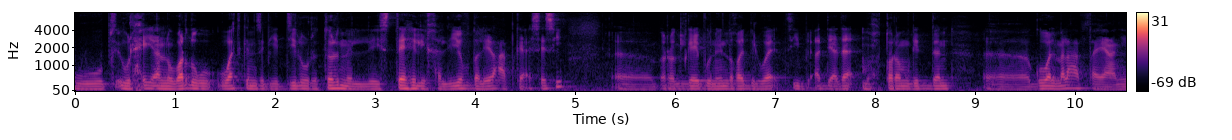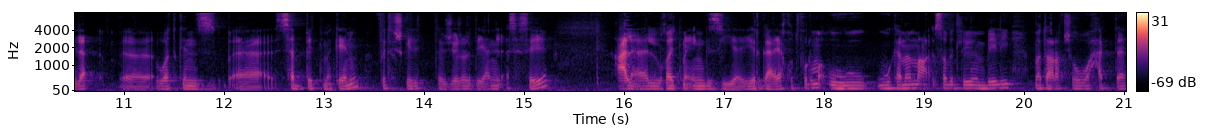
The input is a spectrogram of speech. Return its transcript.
والحقيقة إنه برضه واتكنز بيديله return اللي يستاهل يخليه يفضل يلعب كأساسي. الراجل جايب جونين لغاية دلوقتي بيأدي أداء محترم جدا جوه الملعب. فيعني لأ واتكنز ثبت مكانه في تشكيلة جيرارد يعني الأساسية. على الأقل لغاية ما إنجز يرجع ياخد form ة. وكمان مع إصابة ليون بيلي ما تعرفش هو حتى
